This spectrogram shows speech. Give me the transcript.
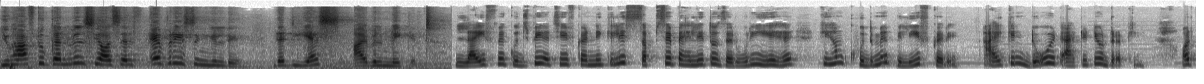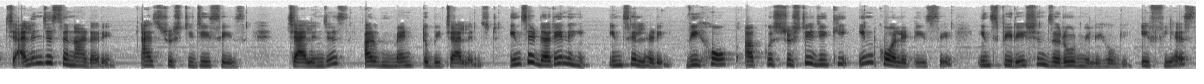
You have to convince yourself every single day that yes, I will make it. Life में कुछ भी अचीव करने के लिए सबसे पहले तो ज़रूरी ये है कि हम खुद में बिलीव करें। I can do it attitude रखें और चैलेंजेस से ना डरें as Srishti ji says challenges are meant to be challenged इनसे डरे नहीं इनसे लड़े। वी होप आपको सृष्टि जी की इन क्वालिटीज़ से इंस्पिरेशन ज़रूर मिली होगी। इफ़ यस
